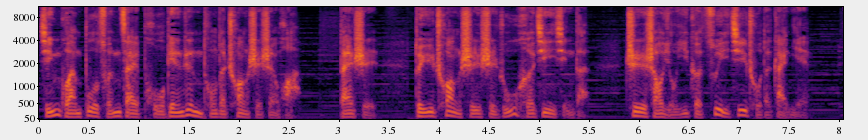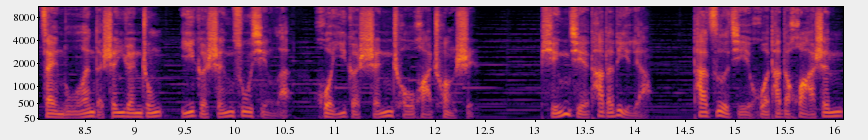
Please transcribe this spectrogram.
尽管不存在普遍认同的创世神话，但是对于创世是如何进行的，至少有一个最基础的概念：在努恩的深渊中，一个神苏醒了，或一个神筹划创世。凭借他的力量，他自己或他的化身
